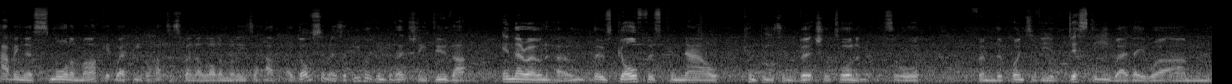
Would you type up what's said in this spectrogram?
having a smaller market where people have to spend a lot of money to have a golf simulator, So people can potentially do that in their own home. Those golfers can now compete in virtual tournaments, or from the point of view of Disty, where they were, um,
